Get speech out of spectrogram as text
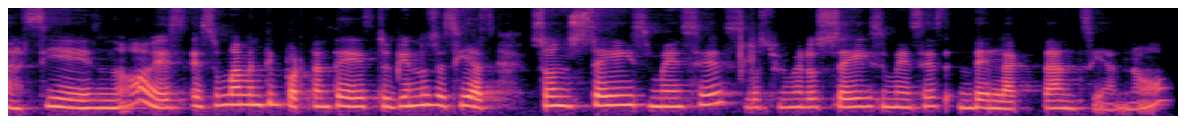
Así es, ¿no? Es, sumamente importante esto. Y bien nos decías, son seis meses, los primeros seis meses de lactancia, ¿no?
